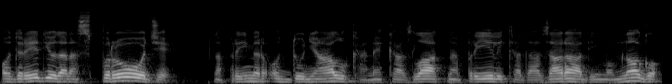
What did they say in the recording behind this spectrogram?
odredio da nas prođe, na primjer od dunjaluka, neka zlatna prilika da zaradimo mnogo,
